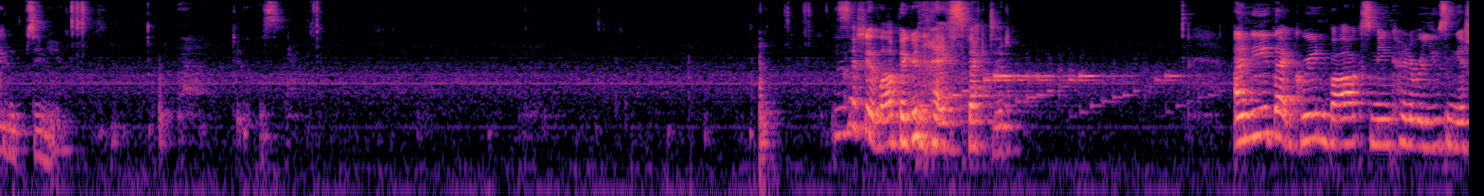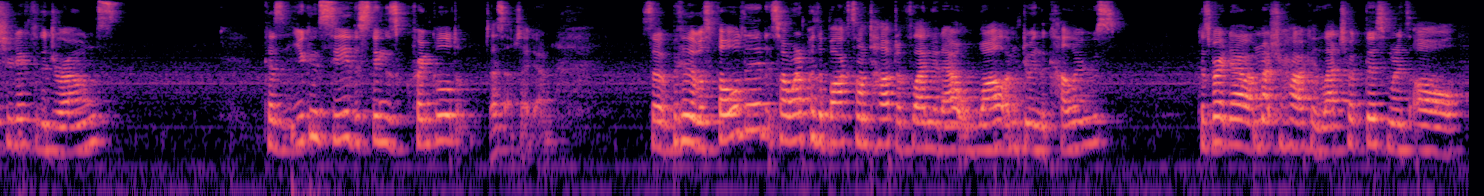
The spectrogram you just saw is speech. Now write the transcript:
can see me. This. This is actually a lot bigger than I expected. I need that green box me and Cody were using yesterday for the drones. Because you can see this thing is crinkled. That's upside down. So because it was folded, so I want to put the box on top to flatten it out while I'm doing the colors. Because right now I'm not sure how I can latch hook this when it's all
